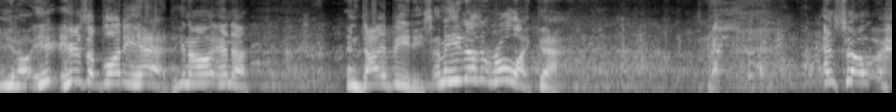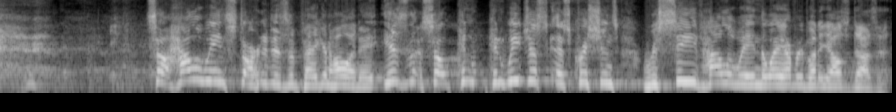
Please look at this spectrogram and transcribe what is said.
You know, here's a bloody head, you know, and a and diabetes. I mean, he doesn't roll like that. And so so Halloween started as a pagan holiday. Is the, so can, can we just as Christians receive Halloween the way everybody else does it?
